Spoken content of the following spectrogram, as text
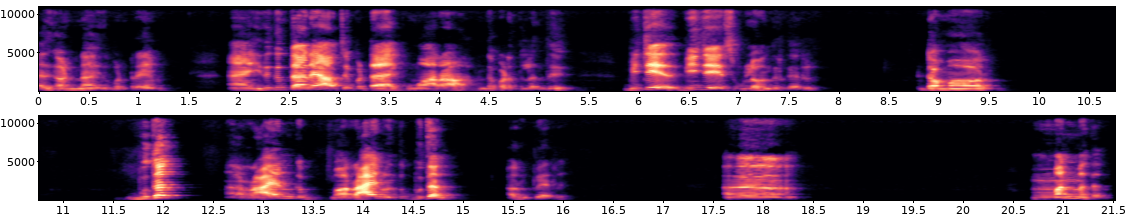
அதுக்காண்டு நான் இது பண்ணுறேன் இதுக்குத்தானே ஆசைப்பட்டாய் குமாரா இந்த படத்துலேருந்து விஜய் விஜேஎஸ் உள்ளே வந்திருக்காரு. டமார். புதன். ராயனுக்கு ராயன் வந்து புதன். அவர் பேர். மன்மதன்.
